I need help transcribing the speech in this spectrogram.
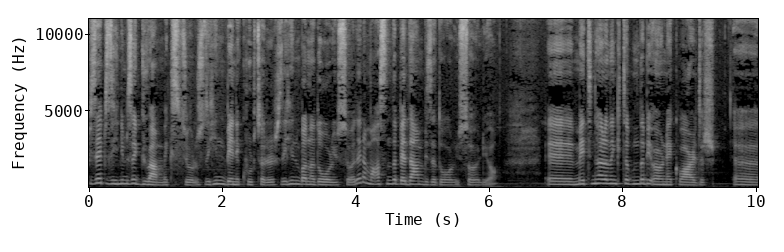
Biz hep zihnimize güvenmek istiyoruz. Zihin beni kurtarır, zihin bana doğruyu söyler ama aslında beden bize doğruyu söylüyor. E, Metin Hara'nın kitabında bir örnek vardır. E,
